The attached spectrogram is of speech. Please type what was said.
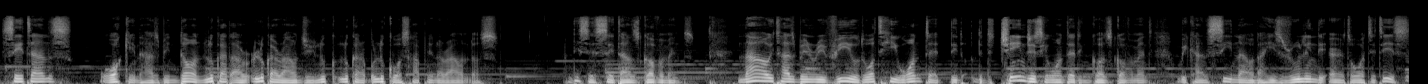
Satan's working has been done. Look at our, look around you. Look look at look what's happening around us. This is Satan's government. Now it has been revealed what he wanted, the, the changes he wanted in God's government. We can see now that he's ruling the earth what it is.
